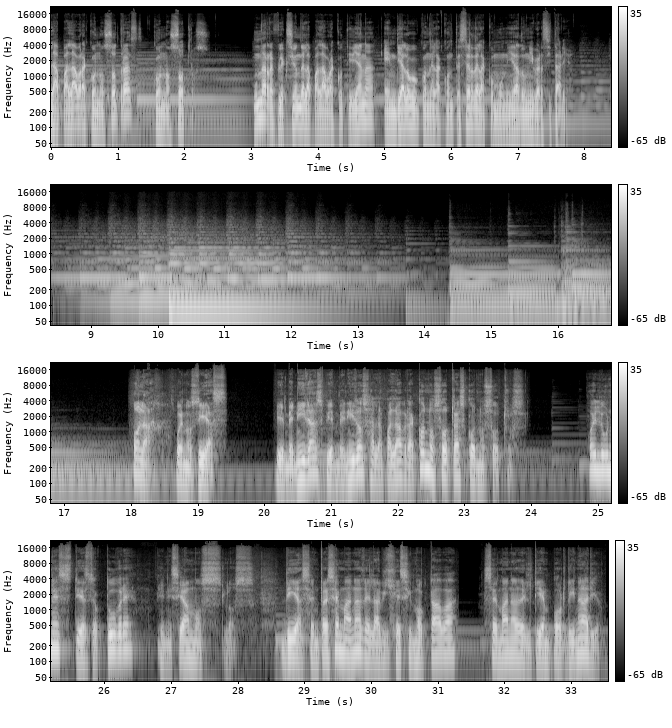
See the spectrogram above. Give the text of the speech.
La palabra con nosotras, con nosotros. Una reflexión de la palabra cotidiana en diálogo con el acontecer de la comunidad universitaria. Hola, buenos días. Bienvenidas, bienvenidos a la palabra con nosotras, con nosotros. Hoy lunes 10 de octubre iniciamos los días entre semana de la vigésima octava semana del tiempo ordinario.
